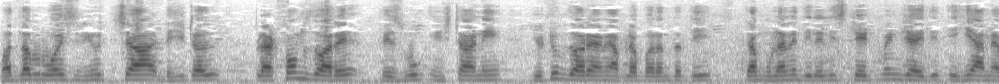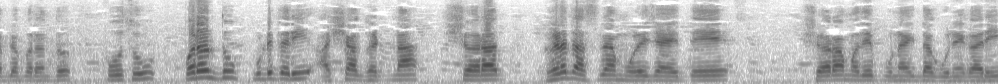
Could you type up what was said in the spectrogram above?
बदलापूर व्हॉइस न्यूजच्या डिजिटल प्लॅटफॉर्म्सद्वारे फेसबुक इन्स्टा आणि युट्यूबद्वारे आम्ही आपल्यापर्यंत ती त्या मुलाने दिलेली स्टेटमेंट जी आहे ती तीही आम्ही आपल्यापर्यंत पोहोचवू. परंतु कुठेतरी अशा घटना शहरात घडत असल्यामुळे जे आहे ते शहरामध्ये पुन्हा एकदा गुन्हेगारी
